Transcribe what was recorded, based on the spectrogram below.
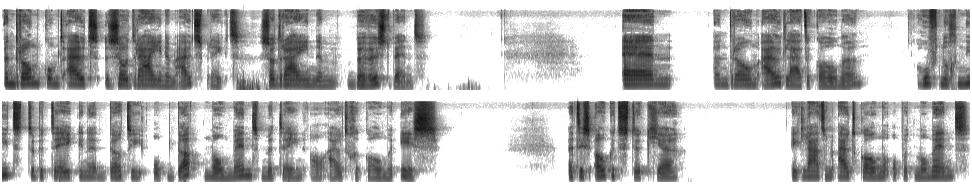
een droom komt uit zodra je hem uitspreekt, zodra je hem bewust bent. En een droom uit laten komen hoeft nog niet te betekenen dat hij op dat moment meteen al uitgekomen is. Het is ook het stukje, ik laat hem uitkomen op het moment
